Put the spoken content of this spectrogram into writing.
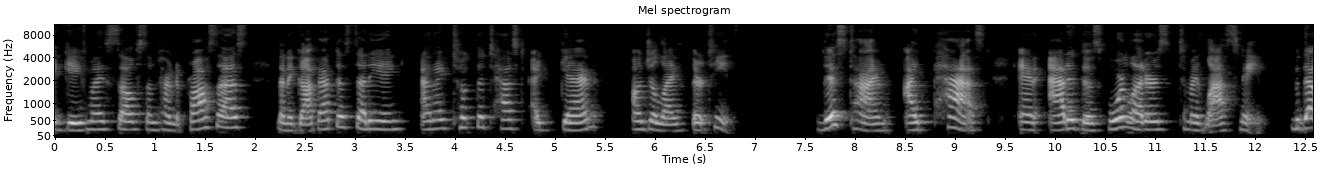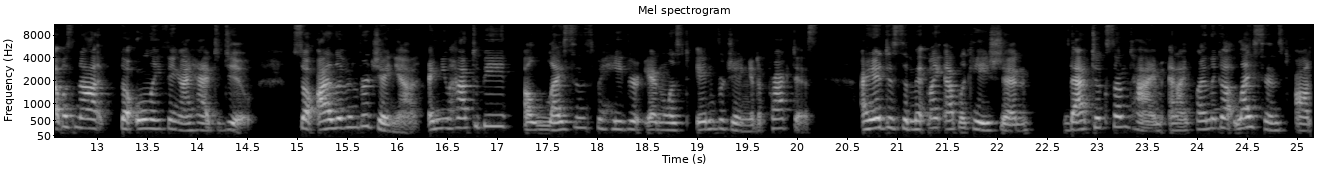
I gave myself some time to process, then I got back to studying and I took the test again on July 13th. This time I passed and added those four letters to my last name. But that was not the only thing I had to do. So I live in Virginia, and you have to be a licensed behavior analyst in Virginia to practice. I had to submit my application. That took some time, and I finally got licensed on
